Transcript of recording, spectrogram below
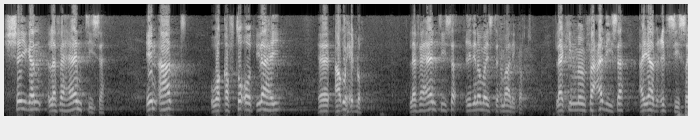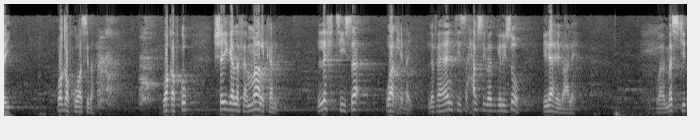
shaygan lafahaantiisa. In aad waqafto ood ilaahay aada u xidho. Lafahaantiisa cidina ma isticmaali karto. Laakiin manfacadiisa ayaad cid siisay. Waqafku waa sidaa waqafku shayga maalkan laftiisa waad xidhay. Lafahaantiisa xabsi baad geliso ilaahay baa leh. Waa masjid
